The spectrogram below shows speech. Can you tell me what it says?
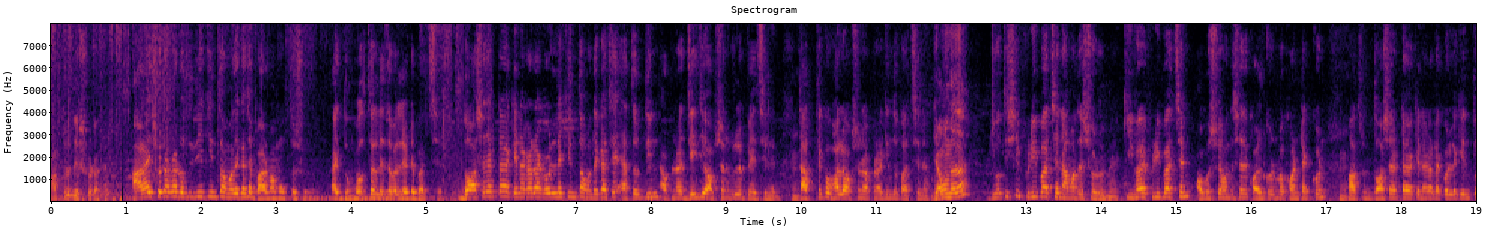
মাত্র দেড়শো টাকা। আড়াইশো টাকার অতি দিয়ে কিন্তু আমাদের কাছে বার্মা মুক্ত শুরু একদম হোলসেল রিজনেবল রেটে পাচ্ছে। দশ হাজার টাকা কেনাকাটা করলে কিন্তু আমাদের কাছে এতদিন আপনারা যেই যে অপশনগুলো পেয়েছিলেন তার থেকেও ভালো অপশন আপনারা কিন্তু পাচ্ছেন এখন। যেমন দাদা? জ্যোতিষী ফ্রি পাচ্ছেন আমাদের শোরুমে কীভাবে ফ্রি পাচ্ছেন? অবশ্যই আমাদের সাথে কল করুন বা কন্ট্যাক্ট করুন। মাত্র দশ হাজার টাকা কেনাকাটা করলে কিন্তু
